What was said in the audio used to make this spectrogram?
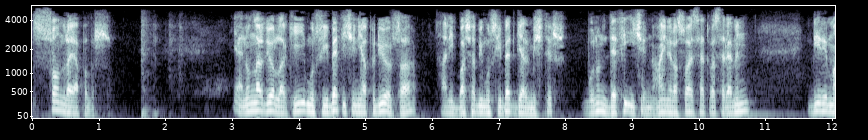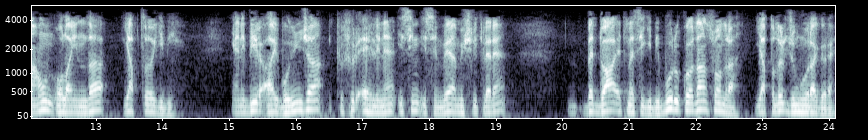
sonra yapılır. Yani onlar diyorlar ki musibet için yapılıyorsa hani başa bir musibet gelmiştir. Bunun defi için aynı Resulullah Aleyhisselatü Vesselam'ın bir maun olayında yaptığı gibi. Yani bir ay boyunca küfür ehline isim isim veya müşriklere beddua etmesi gibi bu rukodan sonra yapılır cumhura göre.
